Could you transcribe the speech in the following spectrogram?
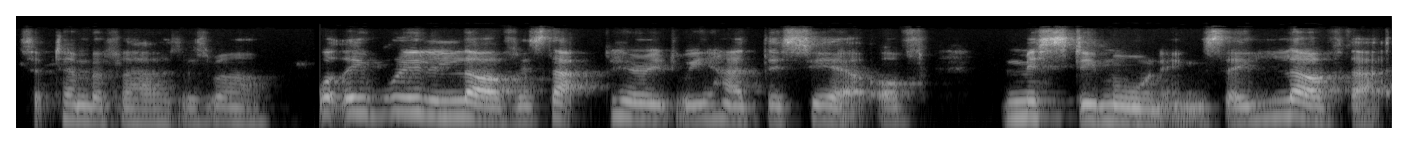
September flowers as well. What they really love is that period we had this year of misty mornings. They love that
